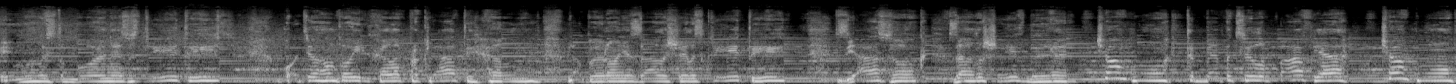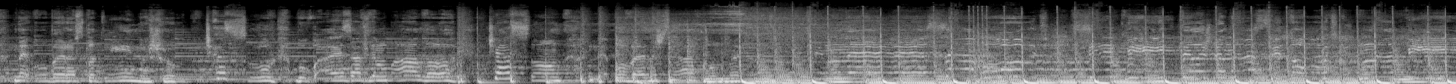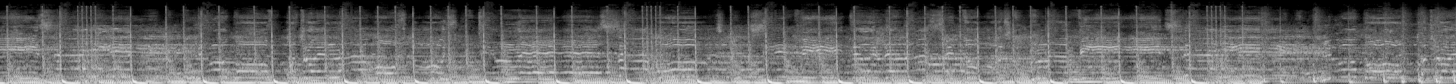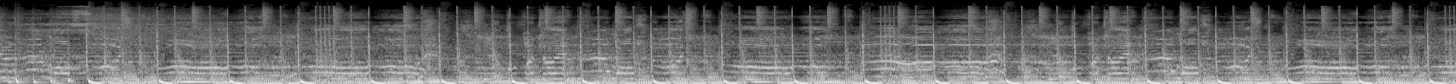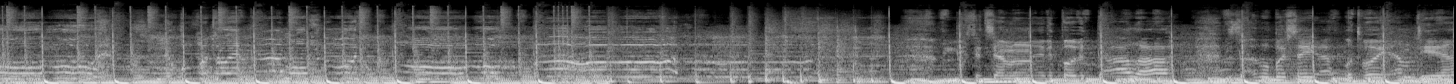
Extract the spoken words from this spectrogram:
І могли з тобою не зустрітись. Потягом поїхала проклятий хелм. На пероні залишились квіти. Зв'язок заглушив берег. Чому тебе поцілував я? Чому не обирав складний маршрут? Часу буває завжди мало. Часом не повернешся в момент. Ти не загубився я у твоєм діям.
